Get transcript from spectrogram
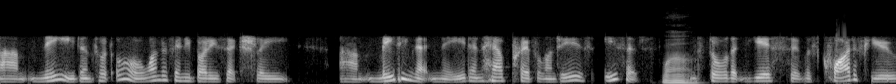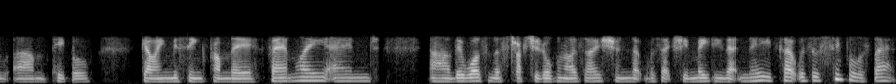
um, need and thought, oh, I wonder if anybody's actually um, meeting that need and how prevalent is is it? Wow. And saw that yes, there was quite a few um, people going missing from their family, and uh, there wasn't a structured organisation that was actually meeting that need. So it was as simple as that.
